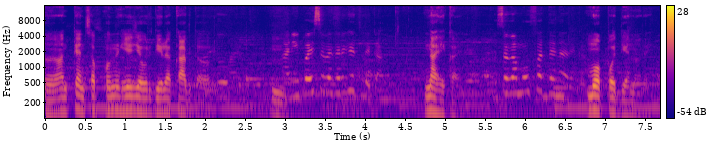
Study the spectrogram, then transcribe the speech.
हं, आणि त्यांचा फोन हे ज्यावर दिला कागदावर. आणि पैसे वगैरे घेतले का? नाही काय. सगळं मोफत देणार आहे का? मोफत देणार आहे.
